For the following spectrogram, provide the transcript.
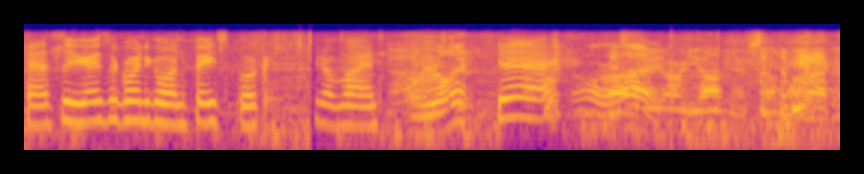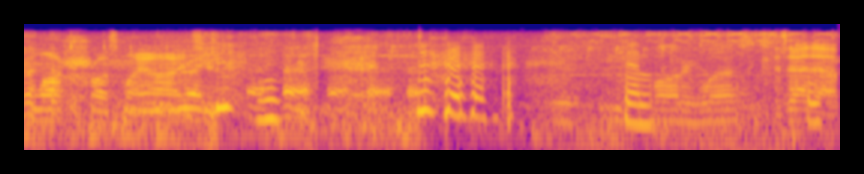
Yeah, so you guys are going to go on Facebook, if you don't mind. Oh, really? Yeah. All right. already on there Put the somewhere. black block across my eyes. Right. and Is that a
